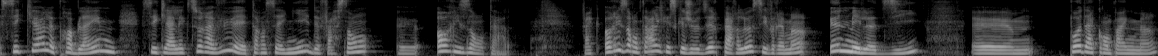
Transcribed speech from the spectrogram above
c'est que le problème, c'est que la lecture à vue est enseignée de façon horizontale. Fait que horizontale, qu'est-ce que je veux dire par là? C'est vraiment une mélodie, euh, pas d'accompagnement.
